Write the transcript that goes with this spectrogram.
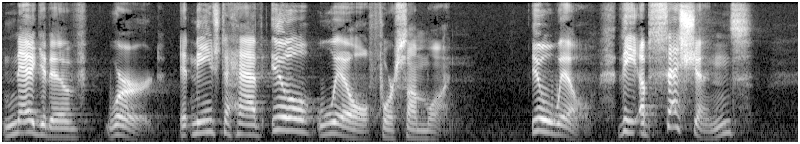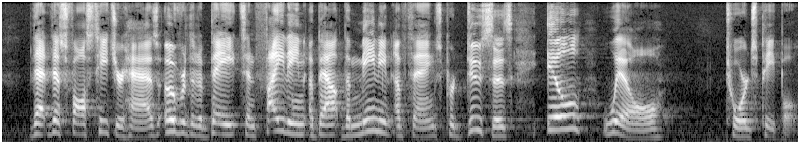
negative word. It means to have ill will for someone. Ill will. The obsessions that this false teacher has over the debates and fighting about the meaning of things produces ill will towards people.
